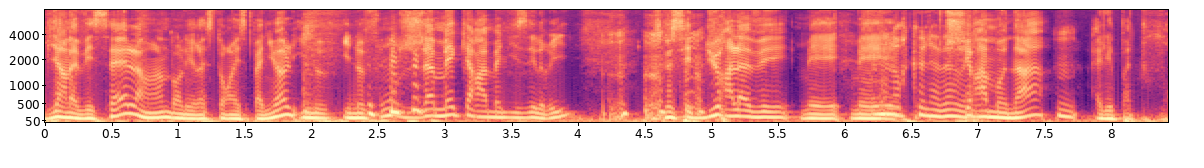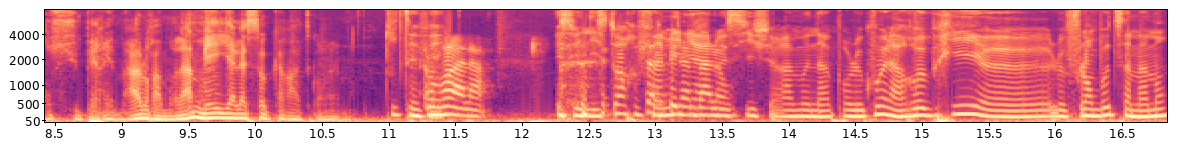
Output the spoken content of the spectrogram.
bien la vaisselle hein, dans les restaurants espagnols, ils ne, ils ne font jamais caraméliser le riz parce que c'est dur à laver. Mais, mais Alors que chez ouais. Ramona, Mm. elle n'est pas toujours super aimable, Ramona, mais il y a la socarate quand même. Tout à fait. Voilà. Et c'est une histoire familiale aussi chez Ramona. Pour le coup, elle a repris euh, le flambeau de sa maman.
